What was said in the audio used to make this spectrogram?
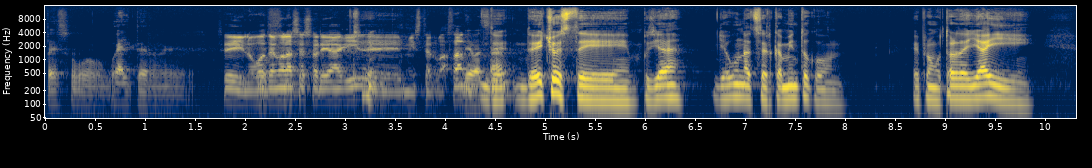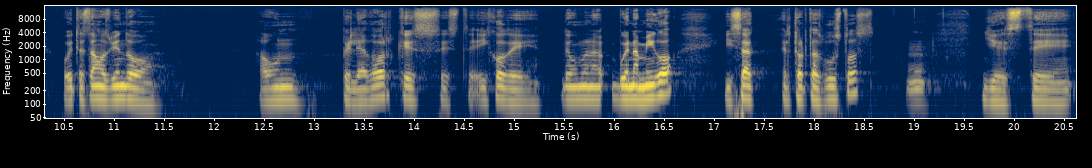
peso welter. Eh, Sí, y luego tengo la asesoría aquí de Mr. Bazán. De, hecho, este, pues ya, ya hubo un acercamiento con el promotor de allá y ahorita estamos viendo a un peleador que es este hijo de, un buen amigo, Isaac el Tortas Bustos. Mm. Y este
